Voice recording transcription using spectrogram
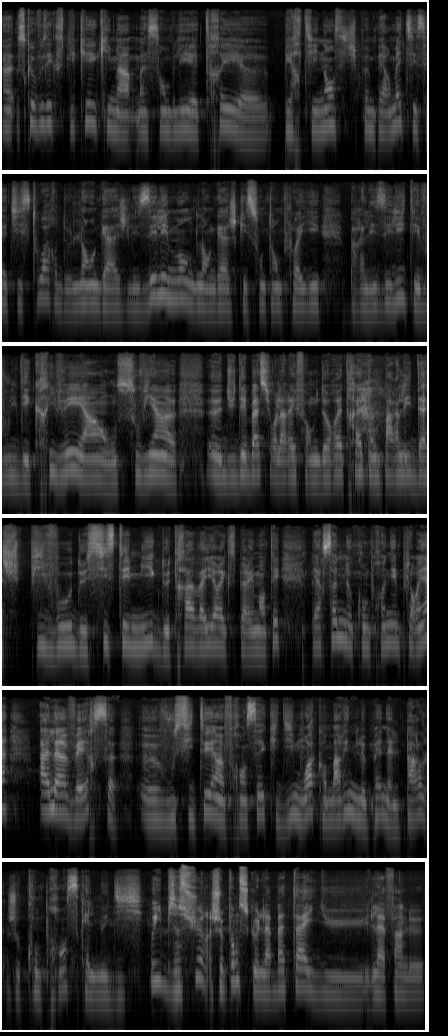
Euh, ce que vous expliquez, qui m'a semblé très euh, pertinent, si je peux me permettre, c'est cette histoire de langage, les éléments de langage qui sont employés par les élites, et vous le décrivez, hein, on se souvient euh, du débat sur la réforme de retraite, on parlait d'âge pivot, de systémique, de travailleurs expérimentés, personne ne comprenait plus rien. À l'inverse, vous citez un Français qui dit, moi, quand Marine Le Pen, elle parle, je comprends ce qu'elle me dit. Oui, bien sûr, je pense que la bataille du... La, fin, le,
